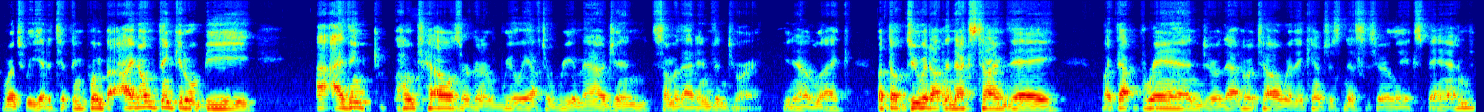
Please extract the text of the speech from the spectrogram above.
once we hit a tipping point. But i don't think it'll be I think hotels are going to really have to reimagine some of that inventory, you know, like, but they'll do it on the next time they, like that brand or that hotel where they can't just necessarily expand.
